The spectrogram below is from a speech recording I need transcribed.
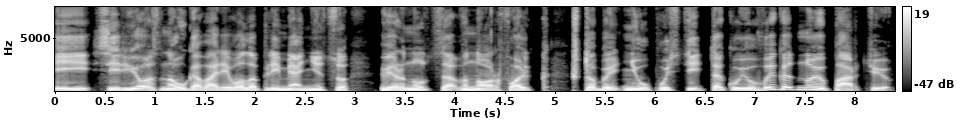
и серьезно уговаривала племянницу вернуться в Норфольк, чтобы не упустить такую выгодную партию.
